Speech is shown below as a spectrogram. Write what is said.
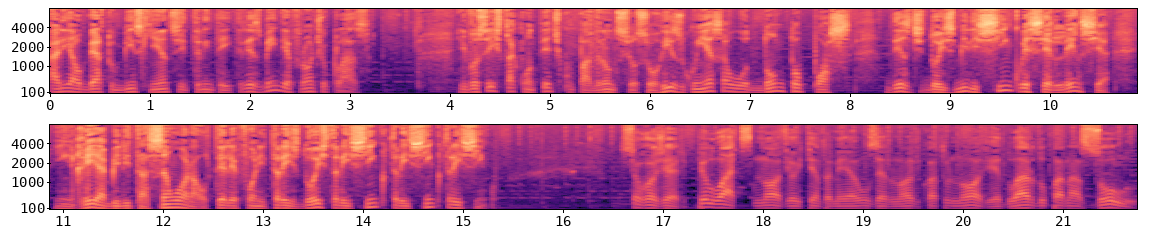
Ali Alberto Bins 533, bem de frente o Plaza. e você está contente com o padrão do seu sorriso, conheça o Odontopós. Desde 2005, excelência em reabilitação oral. Telefone 3235-3535. Seu Rogério, pelo WhatsApp 980610949, Eduardo Panazolo,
